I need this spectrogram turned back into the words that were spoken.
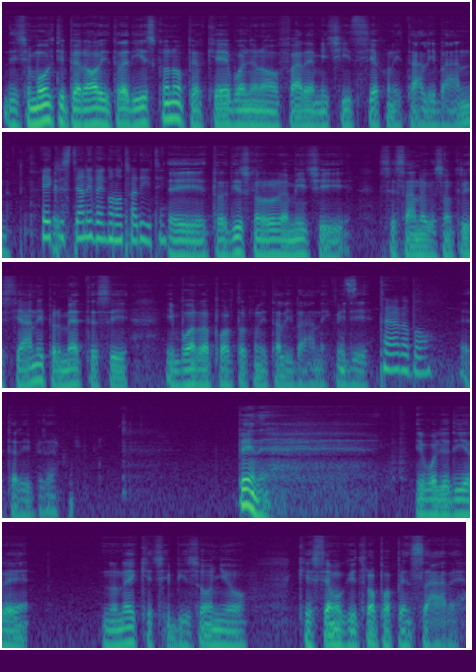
Dice, molti però li tradiscono perché vogliono fare amicizia con i Taliban. E i cristiani vengono traditi. E tradiscono i loro amici se sanno che sono cristiani per mettersi in buon rapporto con i talibani. Quindi It's terrible. È terribile. Bene, io voglio dire, non è che c'è bisogno che stiamo qui troppo a pensare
